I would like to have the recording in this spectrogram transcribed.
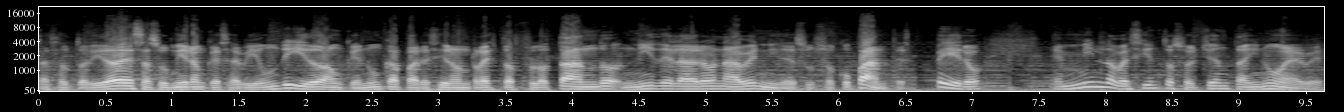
Las autoridades asumieron que se había hundido, aunque nunca aparecieron restos flotando ni de la aeronave ni de sus ocupantes. Pero en 1989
